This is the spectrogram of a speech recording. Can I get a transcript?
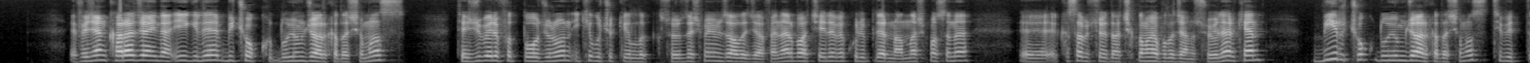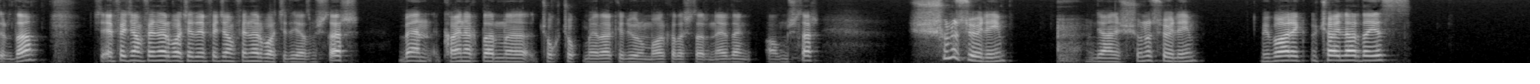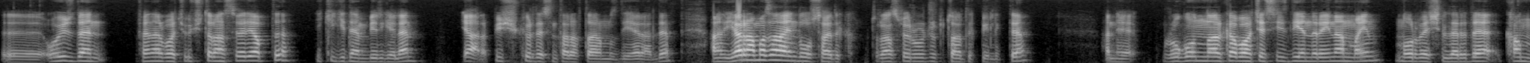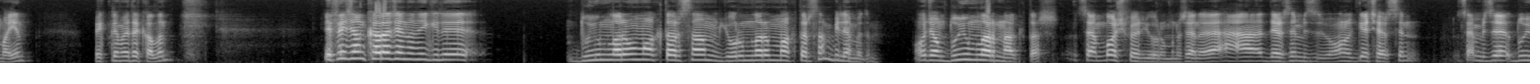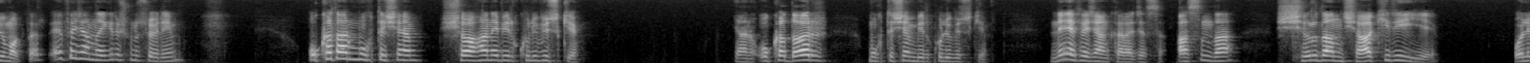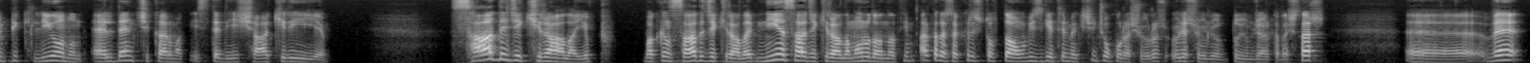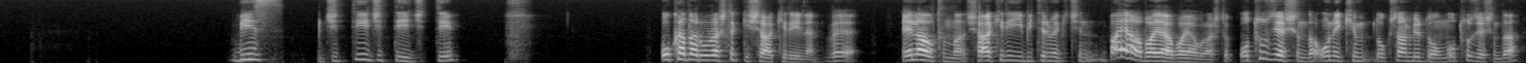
Efecan Karaca ile ilgili birçok duyumcu arkadaşımız tecrübeli futbolcunun 2,5 yıllık sözleşme imzalayacağı Fenerbahçe ile ve kulüplerin anlaşmasını e, kısa bir sürede açıklama yapılacağını söylerken birçok duyumcu arkadaşımız Twitter'da işte Efecan Fenerbahçe'de Efecan Fenerbahçe'de yazmışlar. Ben kaynaklarını çok çok merak ediyorum bu arkadaşlar nereden almışlar. Şunu söyleyeyim. Yani şunu söyleyeyim. Mübarek 3 aylardayız. Ee, o yüzden Fenerbahçe 3 transfer yaptı. 2 giden 1 gelen. Ya Rabbi şükür desin taraftarımız diye herhalde. Hani ya Ramazan ayında olsaydık transfer orucu tutardık birlikte. Hani Rogon'un arka bahçesi diyenlere inanmayın. Norveçlilere de kanmayın. Beklemede kalın. Efecan Karaca'nın ilgili duyumlarımı mı aktarsam, yorumlarımı mı aktarsam bilemedim. Hocam duyumlarını aktar. Sen boş ver yorumunu. Sen ee, dersin biz onu geçersin. Sen bize duyum aktar. Efecan'la ilgili şunu söyleyeyim. O kadar muhteşem, şahane bir kulübüz ki. Yani o kadar muhteşem bir kulübüz ki. Ne Efecan Karacası. Aslında Şırdan Şakiri'yi Olimpik Lyon'un elden çıkarmak istediği Şakiri'yi sadece kiralayıp bakın sadece kiralayıp niye sadece kiralama onu da anlatayım. Arkadaşlar Christoph Daum'u biz getirmek için çok uğraşıyoruz. Öyle söylüyor duyumcu arkadaşlar. Ee, ve biz ciddi ciddi ciddi o kadar uğraştık ki Şakiri ile ve el altından Şakiri'yi bitirmek için baya baya baya uğraştık. 30 yaşında 10 Ekim 91 doğumlu 30 yaşında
